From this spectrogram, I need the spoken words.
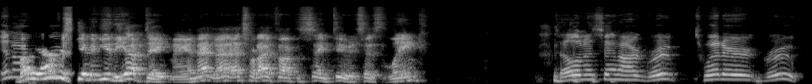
in our Buddy, I'm just giving you the update, man. That, that- that's what I thought the same too. It says link. Tell them it's in our group, Twitter group.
